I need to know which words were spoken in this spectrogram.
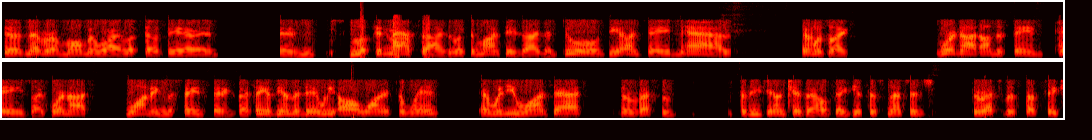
There was never a moment where I looked out there and and looked at Matt's eyes, looked at Monte's eyes, Abdul, Deonte, Naz, and was like, we're not on the same page. Like we're not wanting the same things. I think at the end of the day, we all wanted to win, and when you want that, the rest of for these young kids, I hope they get this message. The rest of the stuff takes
